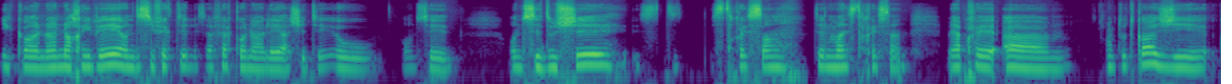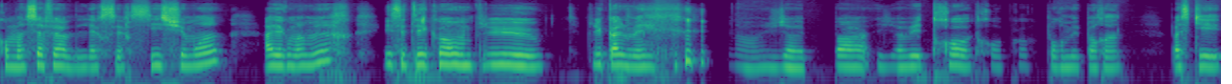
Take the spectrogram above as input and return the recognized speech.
et quand on arrivait on désinfectait les affaires qu'on allait acheter ou on s'est on s'est douché, c'était stressant, tellement stressant. Mais après, euh, en tout cas, j'ai commencé à faire l'exercice chez moi avec ma mère et c'était comme plus, plus calmé. non, j'avais pas, j'avais trop, trop peur pour mes parents parce que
